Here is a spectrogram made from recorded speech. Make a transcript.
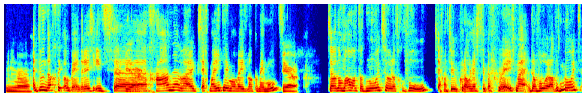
Nou, En toen dacht ik, oké, er is iets eh, gaande waar ik zeg maar niet helemaal weet wat ik ermee moet. ja, Terwijl normaal had ik dat nooit zo, dat gevoel. Zeg maar natuurlijk, corona is natuurlijk even geweest, maar daarvoor had ik nooit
